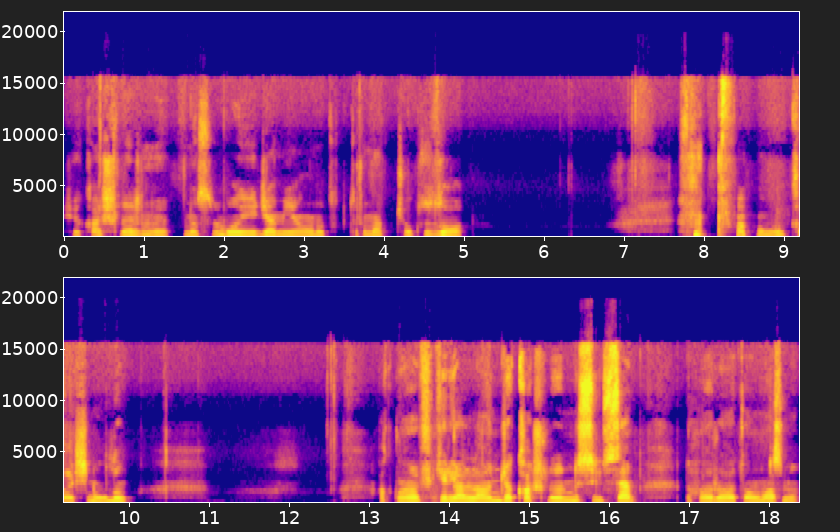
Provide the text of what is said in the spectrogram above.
Şu kaşlarını nasıl boyayacağım ya? Onu tutturmak çok zor. Kaş ne oğlum? Aklıma bir fikir geldi. Anca kaşlarını silsem daha rahat olmaz mı?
